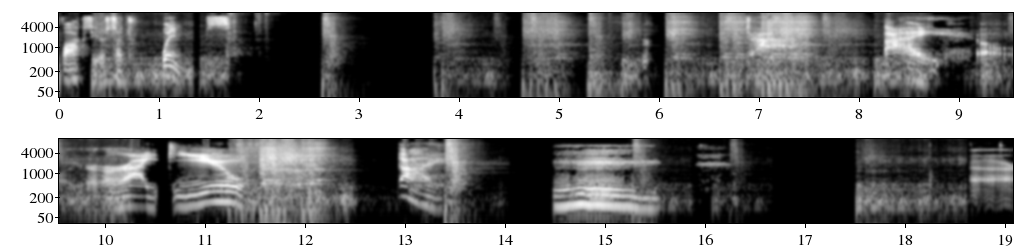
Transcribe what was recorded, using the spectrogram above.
Foxy are such wimps. I. Oh, right, you. I. Mm. Uh,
